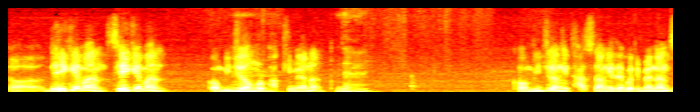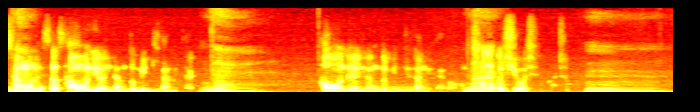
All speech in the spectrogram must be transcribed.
어, 네 개만 세 개만 그 민주당으로 음. 바뀌면은 네. 그 민주당이 다수당이 돼 버리면은 상원에서 상원위원장도 민주당이 되고 네. 하원위원장도 민주당이 되고 네. 탄핵은 쉬워지는 거죠. 음.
